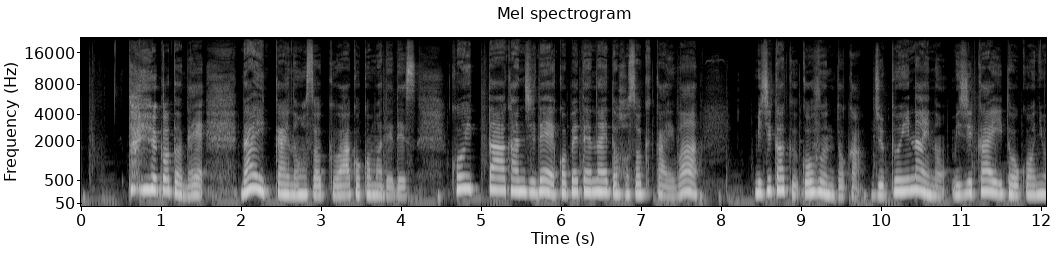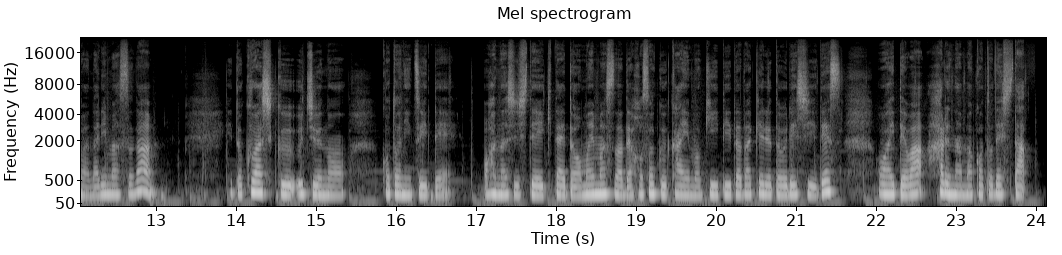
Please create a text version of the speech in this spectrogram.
ということで、第1回の補足はここまでです。こういった感じでコペテンナイト補足会は短く5分とか10分以内の短い投稿にはなりますが、えっと、詳しく宇宙のことについてお話ししていきたいと思いますので、補足回も聞いていただけると嬉しいです。お相手は春名誠でした。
